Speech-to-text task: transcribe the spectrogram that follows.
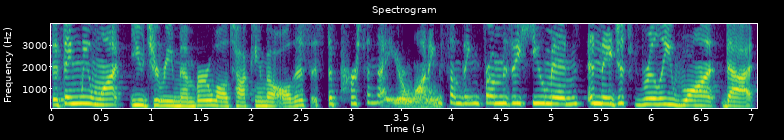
the thing we want you to remember while talking about all this is the person that you're wanting something from is a human and they just really want that.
